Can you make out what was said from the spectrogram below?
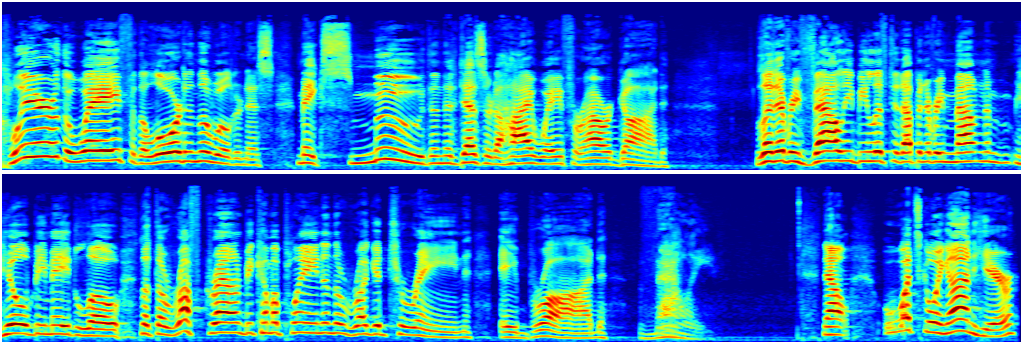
Clear the way for the Lord in the wilderness, make smooth in the desert a highway for our God. Let every valley be lifted up and every mountain and hill be made low. Let the rough ground become a plain and the rugged terrain a broad valley. Now, what's going on here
